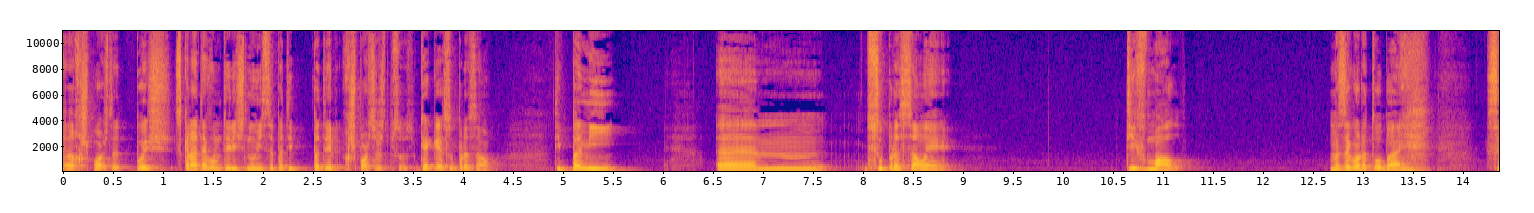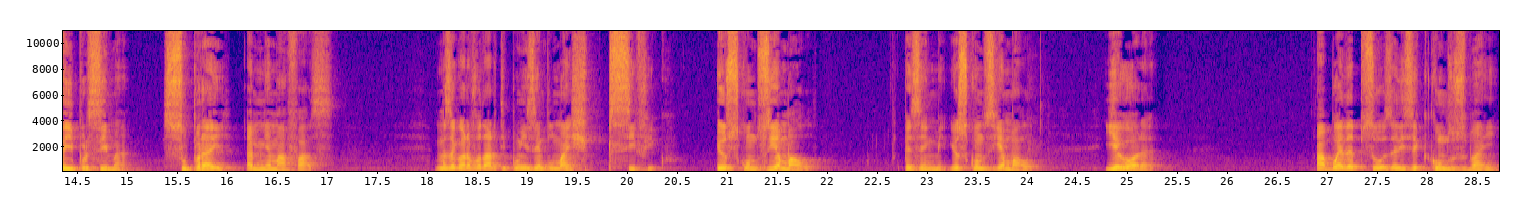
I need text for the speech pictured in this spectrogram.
a resposta, depois. Se calhar até vou meter isto no Insta para, tipo, para ter respostas de pessoas. O que é que é a superação? Tipo, para mim. Hum, superação é tive mal, mas agora estou bem, saí por cima, superei a minha má fase. Mas agora vou dar tipo um exemplo mais específico. Eu se conduzia mal, pensem em mim, eu se conduzia mal, e agora há boé de pessoas a dizer que conduzo bem,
